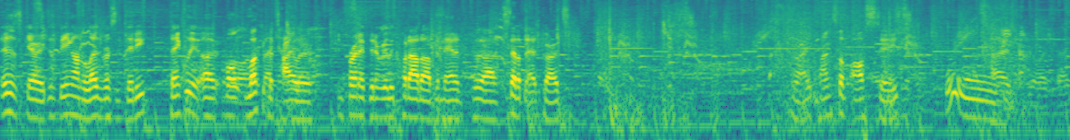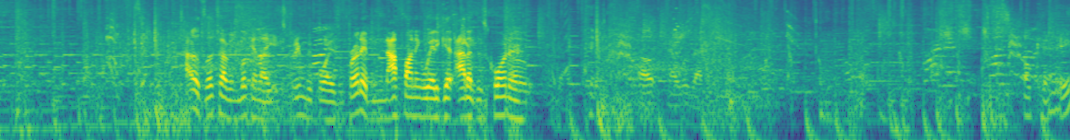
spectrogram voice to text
This is scary. Just being on the ledge versus Diddy. Thankfully, uh, well, Oh, lucky for Tyler. Infernape didn't really put out a banana to uh, set up the edge guards. Alright, find stuff off stage. Ooh. Tyler's trying to do a ledge trap. Tyler's ledge trap been looking like extremely poised. Infernape not finding a way to get out of this corner. Oh, okay. oh, that was that. Okay.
